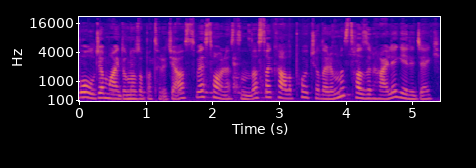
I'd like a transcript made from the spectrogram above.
bolca maydanoza batıracağız ve sonrasında sakallı poğaçalarımız hazır hale gelecek.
